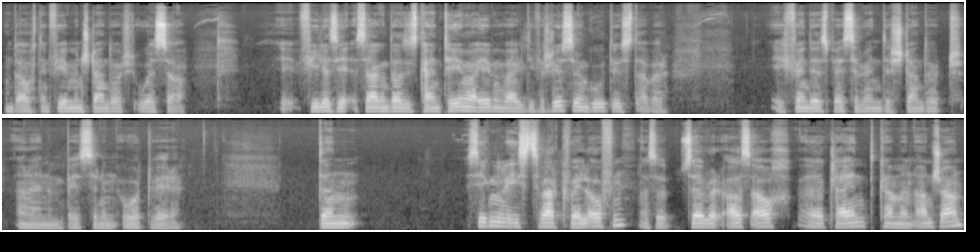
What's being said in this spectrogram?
und auch den Firmenstandort USA. Viele sagen, das ist kein Thema, eben weil die Verschlüsselung gut ist, aber ich fände es besser, wenn der Standort an einem besseren Ort wäre. Dann Signal ist zwar quelloffen, also Server als auch äh, Client kann man anschauen,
